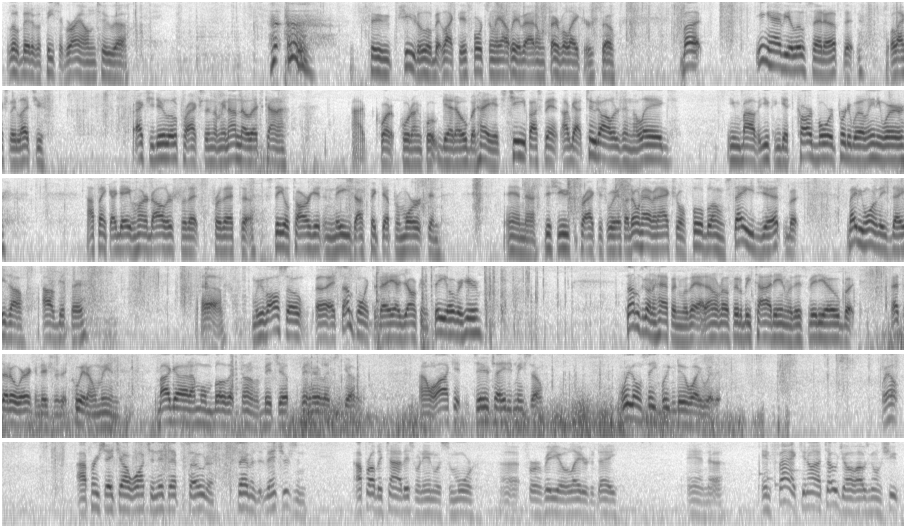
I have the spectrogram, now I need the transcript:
little bit of a piece of ground to, uh, to shoot a little bit like this. Fortunately, I live out on several acres, so, but you can have you a little setup that will actually let you actually do a little practicing. I mean, I know that's kind of I quote, quote unquote ghetto, but hey, it's cheap. I spent, I've got $2 in the legs. You can buy the, you can get the cardboard pretty well anywhere. I think I gave $100 for that, for that uh, steel target and these I've picked up from work and, and uh, just used to practice with. I don't have an actual full-blown stage yet, but maybe one of these days I'll, I'll get there. Uh, we've also, uh, at some point today, as y'all can see over here, something's going to happen with that. I don't know if it'll be tied in with this video, but that's that old air conditioner that quit on me. And by God, I'm to blow that son of a bitch up if it hair lifts the governor. I don't like it. It's irritated me, so we're to see if we can do away with it. Well, I appreciate y'all watching this episode of Seven's Adventures, and I'll probably tie this one in with some more uh, for a video later today. And uh, in fact, you know, I told y'all I was to shoot,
